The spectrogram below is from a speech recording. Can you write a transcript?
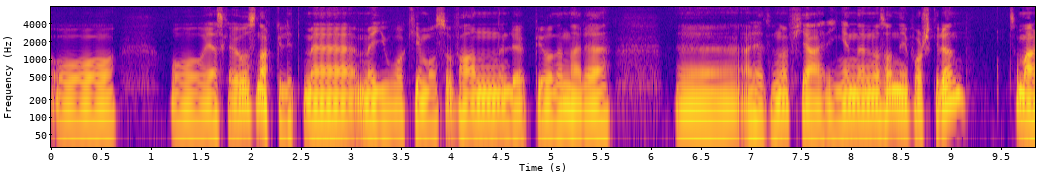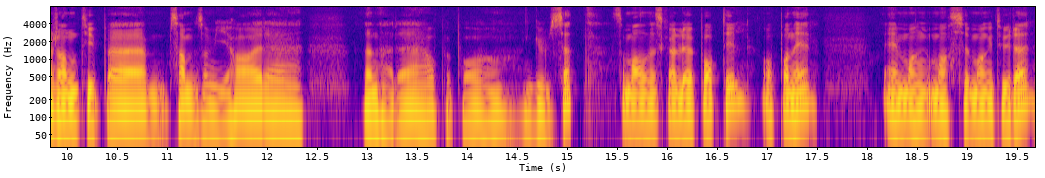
og og jeg skal jo snakke litt med, med Joakim også, for han løper jo den herre eh, Er det heter noe Fjæringen eller noe sånt i Porsgrunn? Som er sånn type samme som vi har eh, den herre oppe på Gulset, som alle skal løpe opp til. Opp og ned. Eh, mange, masse, mange turer.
